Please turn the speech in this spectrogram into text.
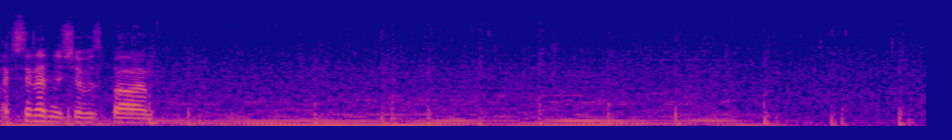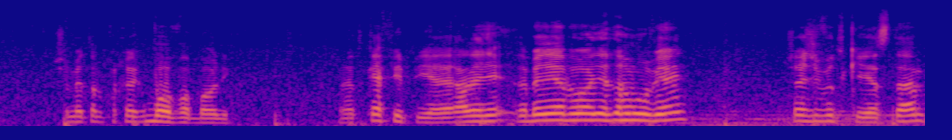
Tak średnio się wyspałem. Czy mnie tam trochę głowa boli. Nawet kefir piję, ale nie, żeby nie było niedomówień. Cześć wódki jestem,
